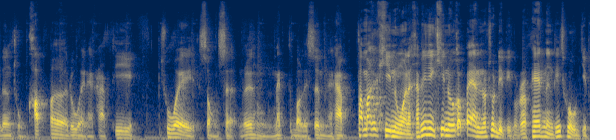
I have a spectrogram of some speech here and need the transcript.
รวมถึง copper ด้วยนะครับที่ช่วยส่งเสริมเรื่องของเมตาบอลิซึมนะครับต่อมาคือคีนัวนะครับจริงๆคีนัวก็เป็นวัตถุดิบอีกประเภทหนึ่งที่ถูกหยิบ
